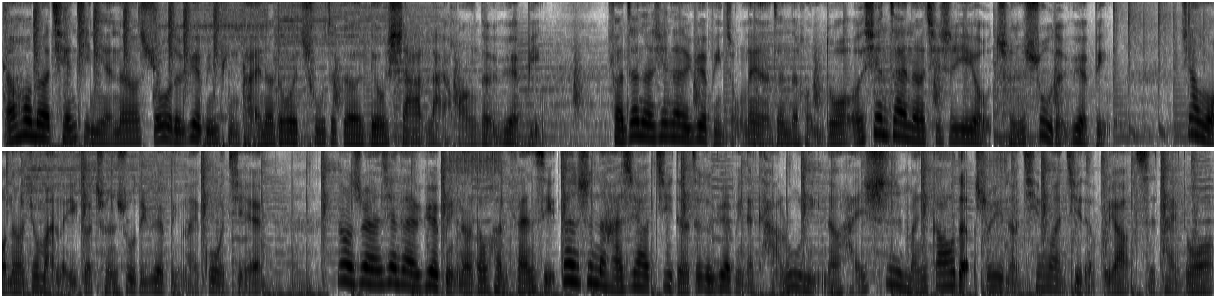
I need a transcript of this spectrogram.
然后呢前几年呢所有的月饼品牌呢都会出这个流沙奶黄的月饼，反正呢现在的月饼种类呢真的很多，而现在呢其实也有纯素的月饼，像我呢就买了一个纯素的月饼来过节。那么虽然现在的月饼呢都很 fancy，但是呢还是要记得这个月饼的卡路里呢还是蛮高的，所以呢千万记得不要吃太多。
